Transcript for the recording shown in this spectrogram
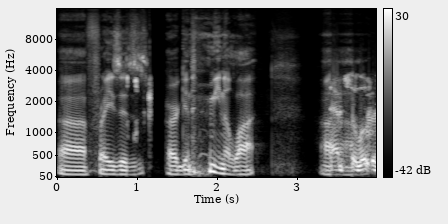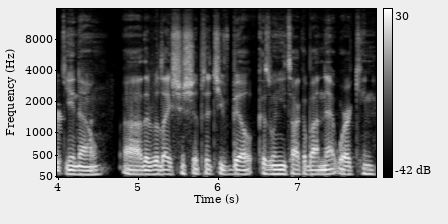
uh, phrases are going to mean a lot. Uh, Absolutely. You know, uh, the relationships that you've built, because when you talk about networking,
